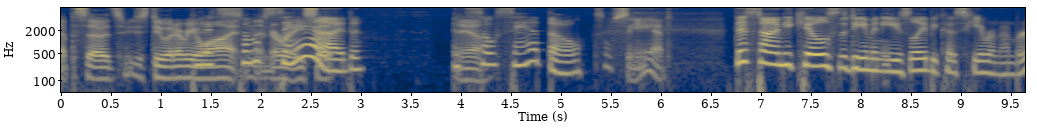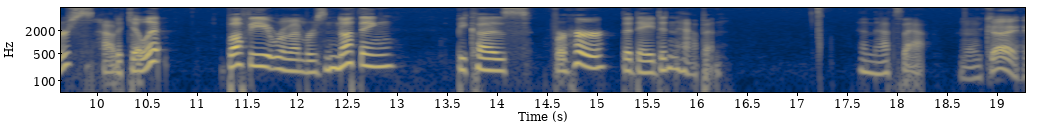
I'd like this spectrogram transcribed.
episodes. You just do whatever you But want it's so and then erase it. sad. It's Yeah. so sad though. So sad. This time he kills the demon easily because he remembers how to kill it. Buffy remembers nothing because for her the day didn't happen. And that's that. Okay.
